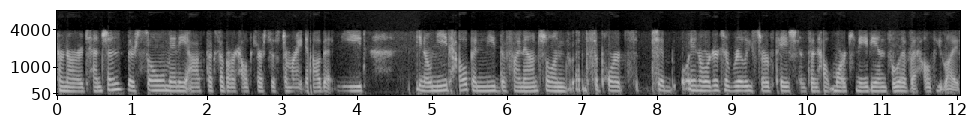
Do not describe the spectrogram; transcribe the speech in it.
turn our attention. There's so many aspects of our healthcare system right now that need you know need help and need the financial and supports to in order to really serve patients and help more Canadians live a healthy life.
